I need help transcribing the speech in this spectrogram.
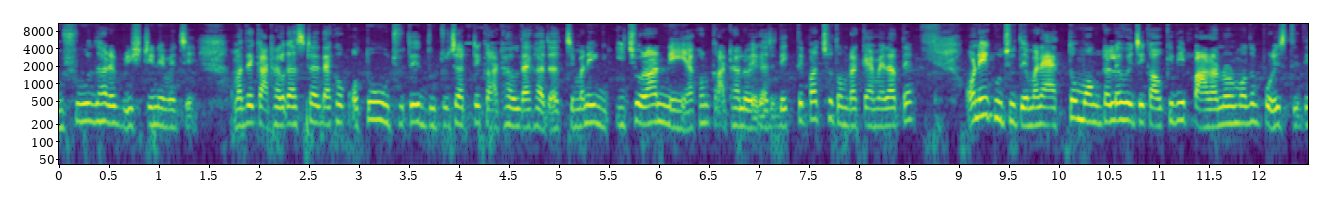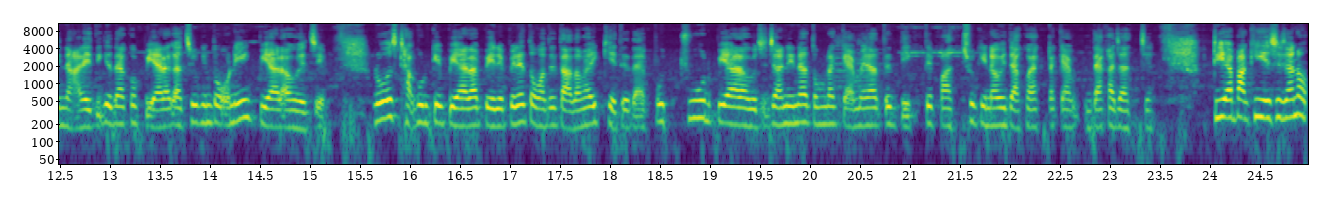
মুসুলধারে বৃষ্টি নেমেছে। আমাদের কাঁঠাল গাছটায় দেখো কত উঁচুতে দুটো চারটে কাঁঠাল দেখা যাচ্ছে। মানে ইচড় আর নেই, এখন কাঁঠাল হয়ে গেছে। দেখতে পাচ্ছ তোমরা ক্যামেরাতে? অনেক উঁচুতে মানে এত মগডালে হয়েছে, কাউকে দিয়ে পাড়ানোর মতো পরিস্থিতি না। আর এদিকে দেখো পেয়ারা গাছেও কিন্তু অনেক পেয়ারা হয়েছে। রোজ ঠাকুরকে পেয়ারা পেরে পেরে তোমাদের দাদাভাই খেতে দেয়। প্রচুর পেয়ারা হয়েছে। জানি না তোমরা ক্যামেরাতে দেখতে পাচ্ছ কিনা, ওই দেখো একটা দেখা যাচ্ছে। টিয়া পাখি এসে জানো?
